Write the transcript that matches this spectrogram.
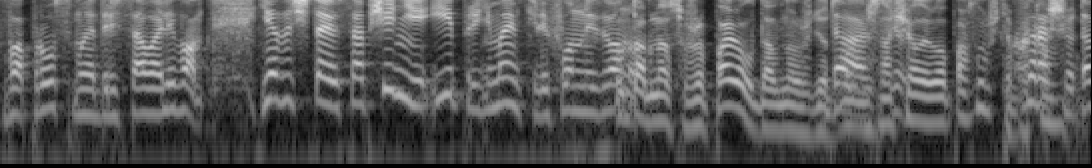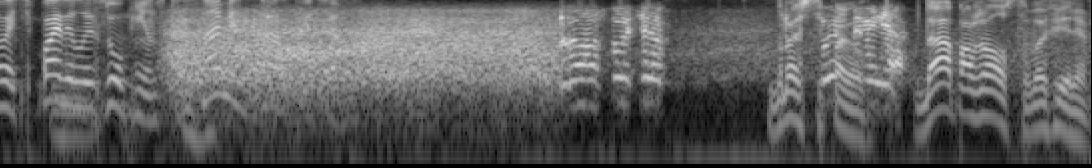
вопрос мы адресовали вам. Я зачитаю сообщение и принимаем телефонный звонок. Ну, там нас уже Павел давно ждет. Да, Может, сначала его послушать, а потом... Хорошо, давайте. Павел из Обнинска с нами. Здравствуйте. Здравствуйте. Здравствуйте, Павел. Меня? Да, пожалуйста, в эфире.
